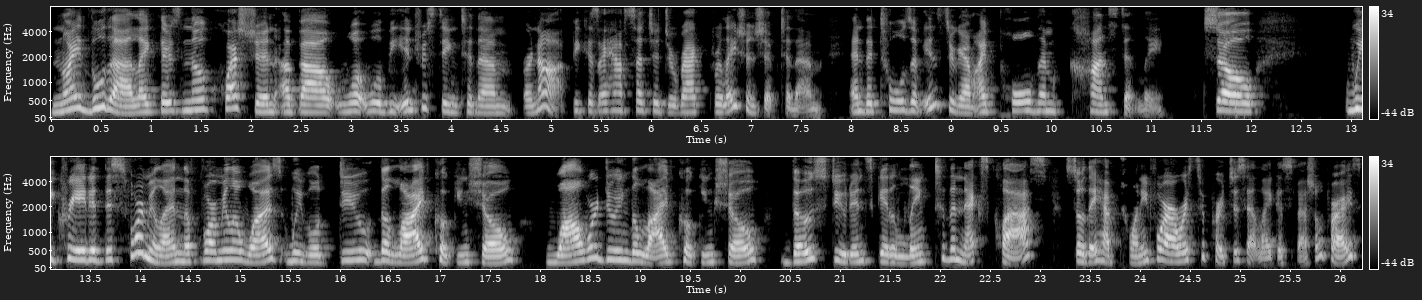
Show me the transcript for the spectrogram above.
no hay duda, like there's no question about what will be interesting to them or not because I have such a direct relationship to them. And the tools of Instagram, I pull them constantly. So we created this formula and the formula was we will do the live cooking show. While we're doing the live cooking show those students get a link to the next class so they have 24 hours to purchase at like a special price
